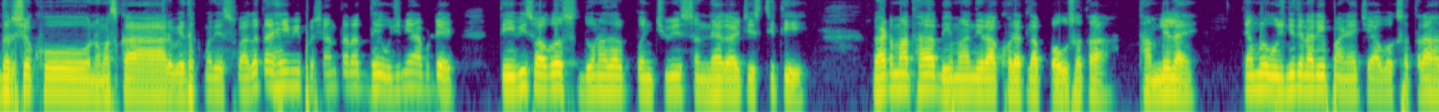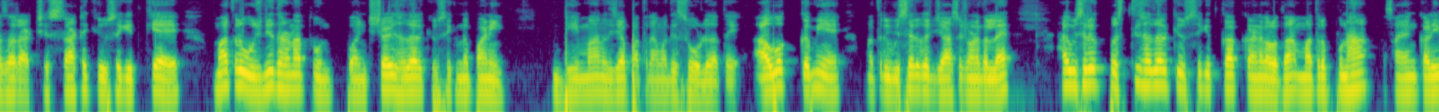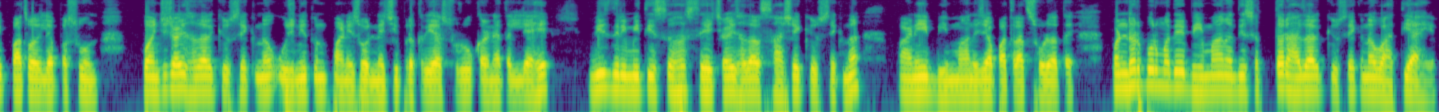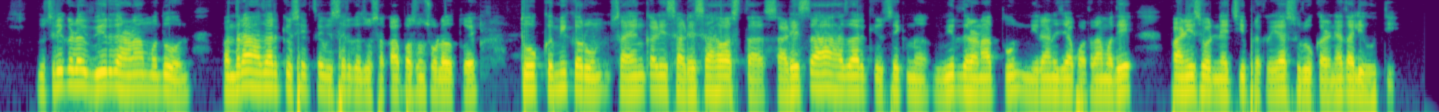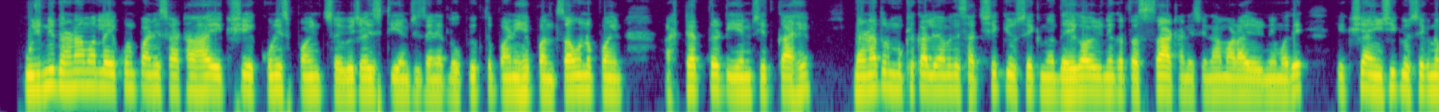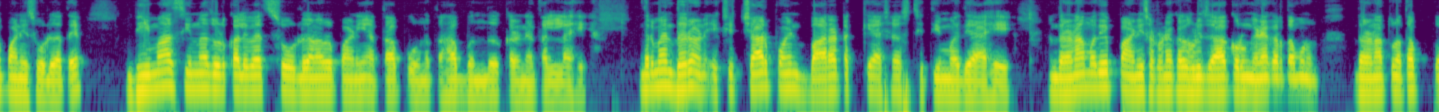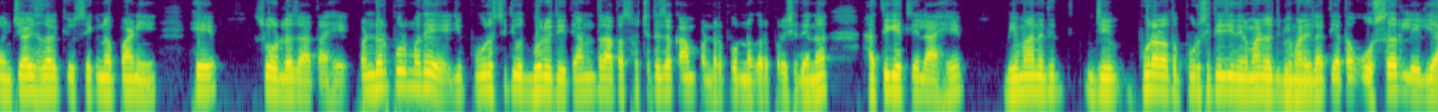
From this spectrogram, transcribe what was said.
दर्शक हो नमस्कार. वेधकमध्ये स्वागत आहे. मी प्रशांत आराध्ये उजनी अपडेट. तेवीस ऑगस्ट दोन हजार पंचवीस संध्याकाळची स्थिती. घाटमाथा भीमा निरा खोऱ्यातला पाऊस आता थांबलेला आहे. त्यामुळे उजनीत येणारी पाण्याची आवक सतरा हजार आठशे साठ क्युसेक इतकी आहे. मात्र उजनी धरणातून पंचेचाळीस हजार क्युसेकनं पाणी भीमा नदीच्या पात्रामध्ये सोडलं जात आहे आवक कमी आहे मात्र विसर्ग जास्त ठेवण्यात आला आहे हा विसर्ग पस्तीस हजार क्युसेक इतका करण्यात आला होता. मात्र पुन्हा सायंकाळी पाच वाजल्यापासून पंचेचाळीस हजार क्युसेकनं उजनीतून पाणी सोडण्याची प्रक्रिया सुरू करण्यात आली आहे. वीज निर्मितीसह सेहेचाळीस हजार सहाशे क्युसेकनं पाणी भीमा नदीच्या पात्रात सोडलं जात आहे पंढरपूरमध्ये भीमा नदी सत्तर हजार क्युसेकनं वाहती आहे. दुसरीकडे वीर धरणामधून पंधरा हजार क्युसेकचा विसर्ग जो सकाळपासून सोडला जातोय तो कमी करून सायंकाळी साडेसहा वाजता साडेसहा हजार क्युसेकनं वीर धरणातून निराणीच्या पात्रामध्ये पाणी सोडण्याची प्रक्रिया सुरू करण्यात आली होती. उजनी धरणामधला एकूण पाणी साठा हा एकशे एकोणीस पॉईंट चव्वेचाळीस टी एम सीचा आणि यातलं उपयुक्त पाणी हे पंचावन्न पॉईंट अठ्ठ्याहत्तर टी एम सी इतकं आहे. धरणातून मुख्य कालव्यामध्ये सातशे क्युसेकनं दहेगाव योजनेकरता साठ आणि सिनामाडा योजनेमध्ये एकशे ऐंशी क्युसेकनं पाणी सोडलं जात आहे भीमा सिन्हा जोड कालव्यात सोडलं जाणारं पाणी आता पूर्णतः बंद करण्यात आलेलं आहे. दरम्यान धरण एकशे चार पॉईंट बारा टक्के अशा स्थितीमध्ये आहे. धरणामध्ये पाणी साठवण्याकरता थोडी जागा करून घेण्याकरता म्हणून धरणातून आता पंचेचाळीस हजार क्युसेकनं पाणी हे सोडलं जात आहे. पंढरपूरमध्ये जी पूरस्थिती उद्भवली होती त्यानंतर आता स्वच्छतेचं काम पंढरपूर नगर परिषदेनं हाती घेतलेलं आहे. भीमा नदीत जी पूर आला होता पूरस्थिती जी निर्माण झाली होती भीमा नदीला ती आता ओसरलेली आहे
